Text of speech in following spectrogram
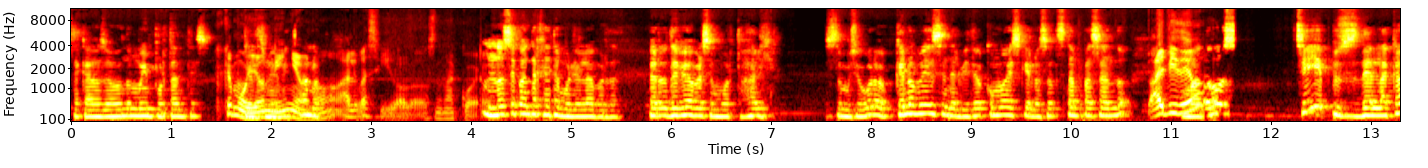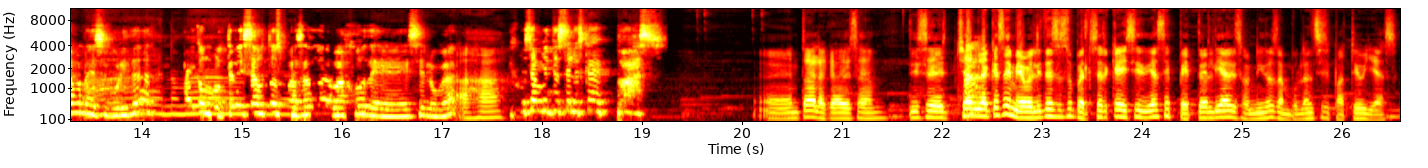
sacados de onda muy importantes. Creo que murió un niño, 2021. ¿no? Algo así, o dos, no me acuerdo. No sé cuánta gente murió, la verdad, pero debió haberse muerto alguien. Estoy muy seguro. ¿Qué no ves en el video cómo es que los autos están pasando? ¿Hay video? Sí, pues de la cámara de Ah, seguridad. no Hay como tres autos pasando abajo de ese lugar. Ajá. Y justamente se les cae paz. Eh, en toda la cabeza. Dice, Chale, la casa de mi abuelita está súper cerca y ese día se petó el día de sonidos de ambulancias y patrullas.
